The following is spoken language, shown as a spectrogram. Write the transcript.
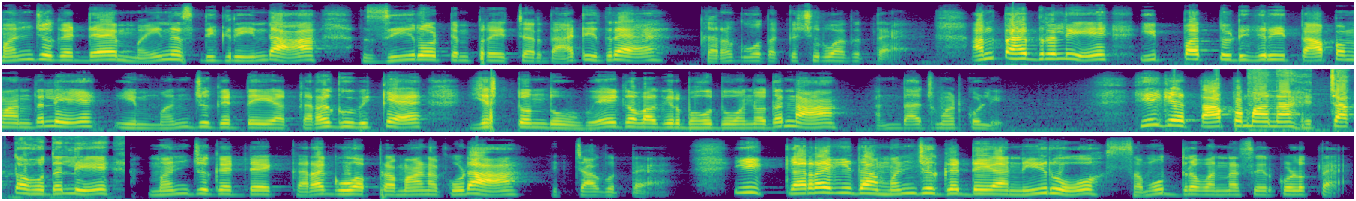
ಮಂಜುಗಡ್ಡೆ ಮೈನಸ್ ಡಿಗ್ರಿಯಿಂದ ಝೀರೋ ಟೆಂಪರೇಚರ್ ದಾಟಿದ್ರೆ ಕರಗೋದಕ್ಕೆ ಶುರುವಾಗುತ್ತೆ. ಅಂತಹದ್ರಲ್ಲಿ ಇಪ್ಪತ್ತು ಡಿಗ್ರಿ ತಾಪಮಾನದಲ್ಲಿ ಈ ಮಂಜುಗಡ್ಡೆಯ ಕರಗುವಿಕೆ ಎಷ್ಟೊಂದು ವೇಗವಾಗಿರಬಹುದು ಅನ್ನೋದನ್ನು ಅಂದಾಜು ಮಾಡಿಕೊಳ್ಳಿ. ಹೀಗೆ ತಾಪಮಾನ ಹೆಚ್ಚಾಗ್ತಾ ಹೋದಲ್ಲಿ ಮಂಜುಗಡ್ಡೆ ಕರಗುವ ಪ್ರಮಾಣ ಕೂಡ ಹೆಚ್ಚಾಗುತ್ತೆ. ಈ ಕರಗಿದ ಮಂಜುಗಡ್ಡೆಯ ನೀರು ಸಮುದ್ರವನ್ನ ಸೇರಿಕೊಳ್ಳುತ್ತೆ.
